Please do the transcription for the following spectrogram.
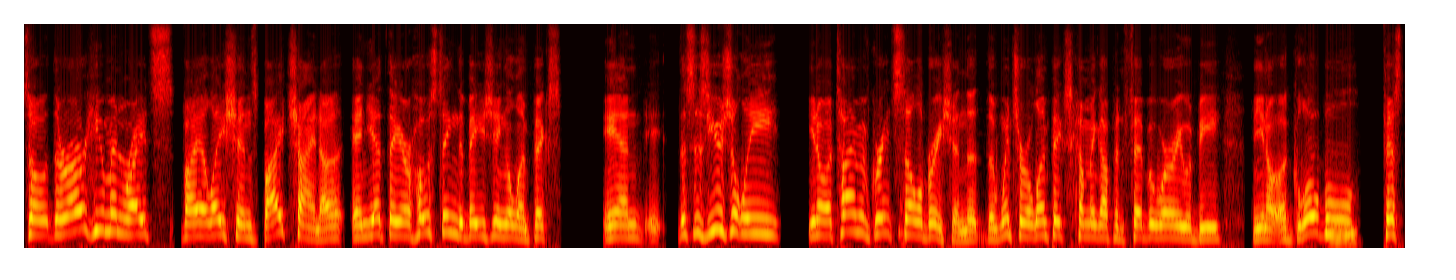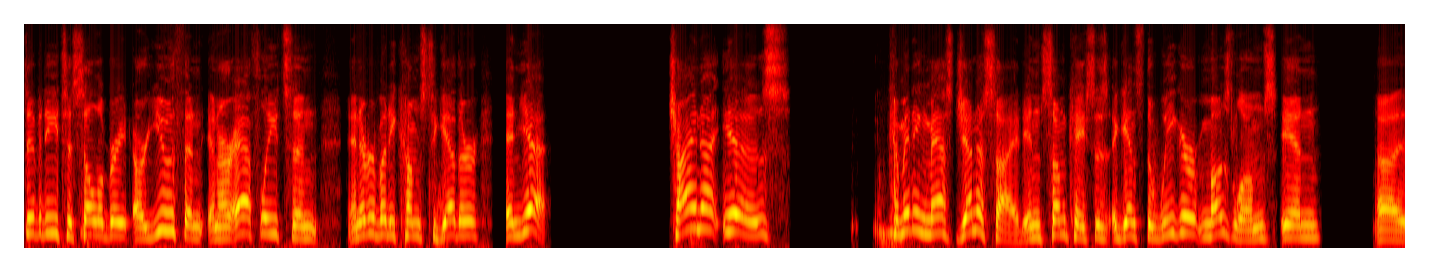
So there are human rights violations by China, and yet they are hosting the Beijing Olympics. And this is usually, you know, a time of great celebration. The the Winter Olympics coming up in February would be, you know, a global mm-hmm festivity to celebrate our youth and, and our athletes, and, and everybody comes together. And yet, China is committing mass genocide in some cases against the Uyghur Muslims in uh,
